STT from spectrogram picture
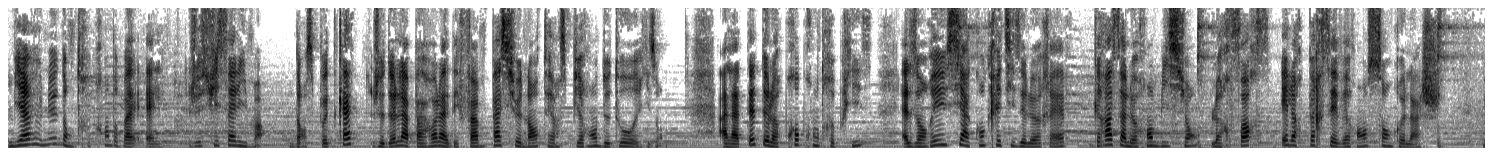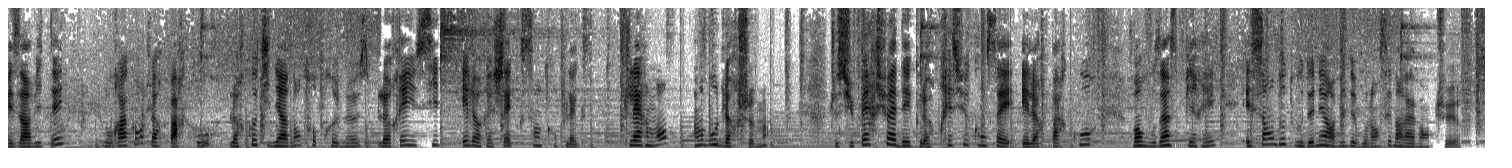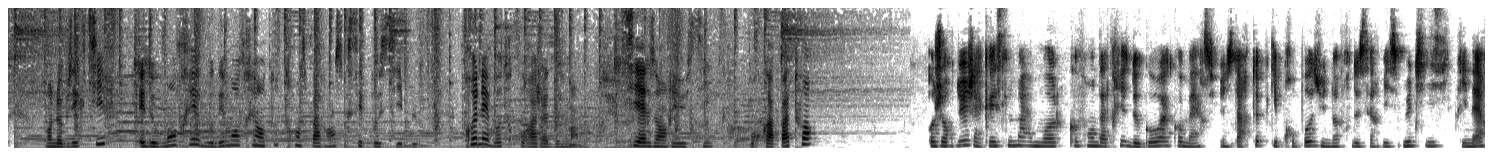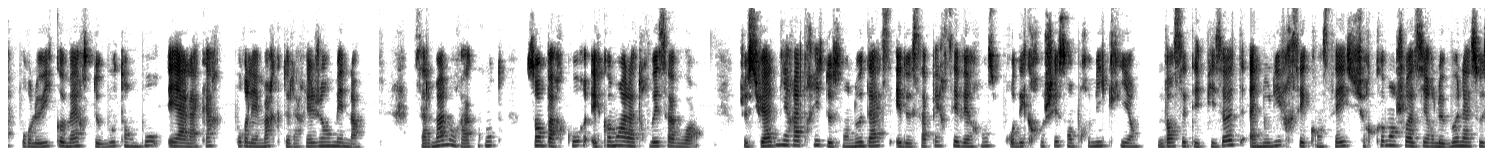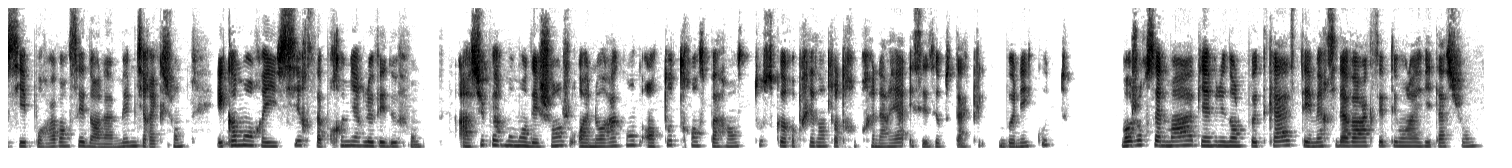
Bienvenue d'Entreprendre by Elle. Je suis Salima. Dans ce podcast, je donne la parole à des femmes passionnantes et inspirantes de tout horizon. À la tête de leur propre entreprise, elles ont réussi à concrétiser leurs rêves grâce à leur ambition, leur force et leur persévérance sans relâche. Mes invités nous racontent leur parcours, leur quotidien d'entrepreneuse, leur réussite et leur échec sans complexe. Clairement, un bout de leur chemin. Je suis persuadée que leurs précieux conseils et leur parcours vont vous inspirer et sans doute vous donner envie de vous lancer dans l'aventure. Mon objectif est de vous montrer et vous démontrer en toute transparence que c'est possible. Prenez votre courage à deux mains. Si elles ont réussi, pourquoi pas toi? Aujourd'hui, j'accueille Selma Amour, cofondatrice de Goa Commerce, une start-up qui propose une offre de services multidisciplinaires pour le e-commerce de bout en bout et à la carte pour les marques de la région MENA. Salma nous raconte son parcours et comment elle a trouvé sa voie. Je suis admiratrice de son audace et de sa persévérance pour décrocher son premier client. Dans cet épisode, elle nous livre ses conseils sur comment choisir le bon associé pour avancer dans la même direction et comment réussir sa première levée de fonds. Un super moment d'échange où elle nous raconte en toute transparence tout ce que représente l'entrepreneuriat et ses obstacles. Bonne écoute. Bonjour Selma, bienvenue dans le podcast et merci d'avoir accepté mon invitation.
